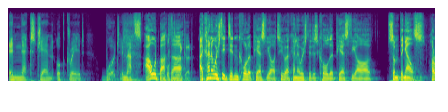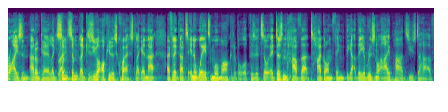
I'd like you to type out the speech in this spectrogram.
a next gen upgrade would, and that's I would back that. good. I kind of wish they didn't call it PSVR 2. I kind of wish they just called it PSVR something else. Horizon. I don't care. Like some Right. some like because you got Oculus Quest. Like and that I feel like that's in a way it's more marketable because it's it doesn't have that tag on thing that the the original iPads used to have,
